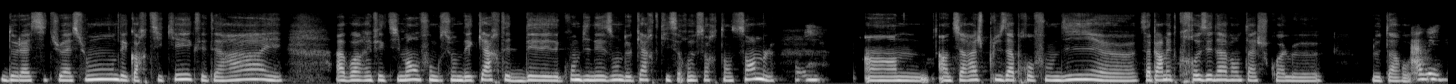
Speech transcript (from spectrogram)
de la situation, décortiquer, etc. Et avoir effectivement, en fonction des cartes et des combinaisons de cartes qui se ressortent ensemble, un, tirage plus approfondi. Euh, ça permet de creuser davantage quoi, le, le tarot. Ah oui,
